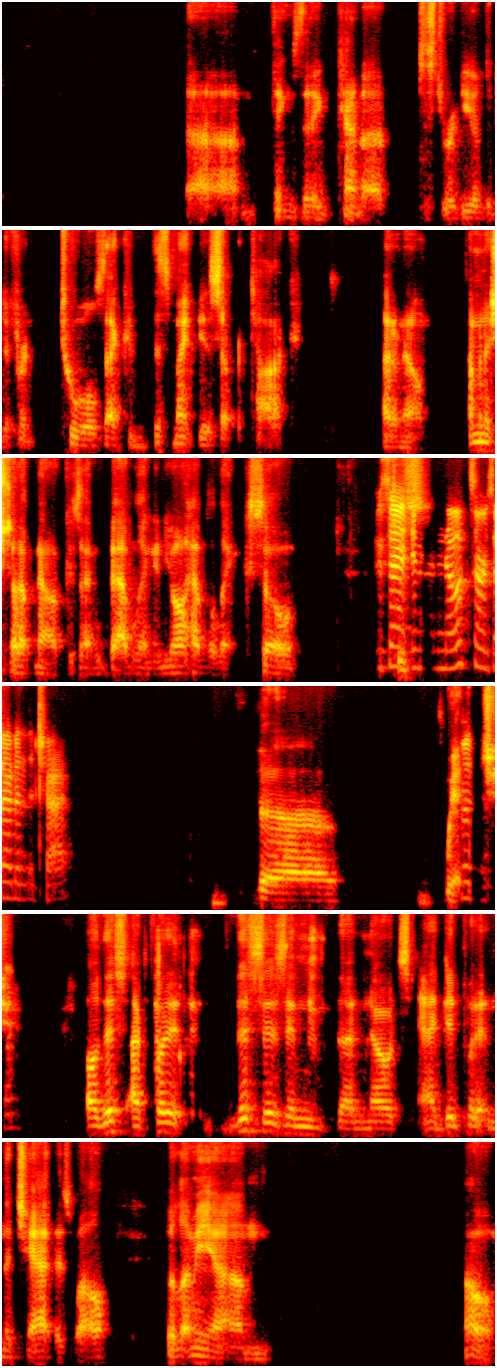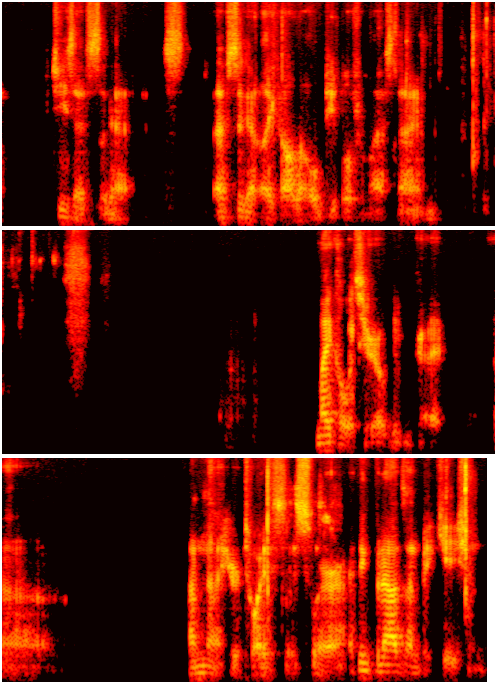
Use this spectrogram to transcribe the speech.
um, things that are kind of a, just a review of the different tools that could, this might be a separate talk. I don't know. I'm gonna shut up now because I'm babbling and you all have the link. So Is that in the notes or is that in the chat? the which, oh, this, I put it, this is in the notes and I did put it in the chat as well. But let me, um, oh, geez, I've still got, I've still got like all the old people from last time. Michael was here, I'll give him credit. Uh, I'm not here twice, I swear. I think Bernard's on vacation.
